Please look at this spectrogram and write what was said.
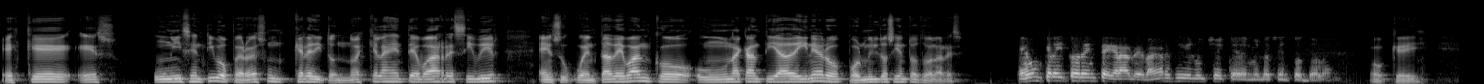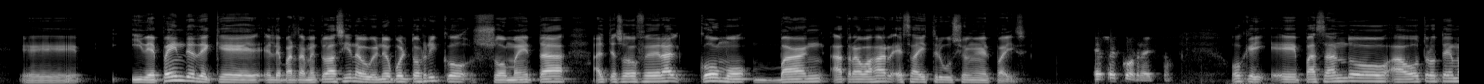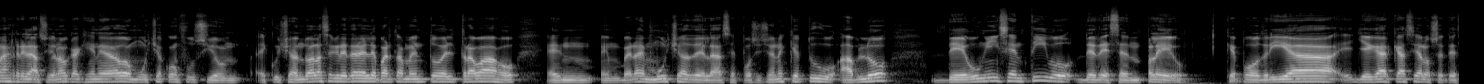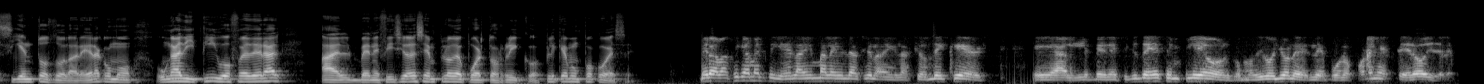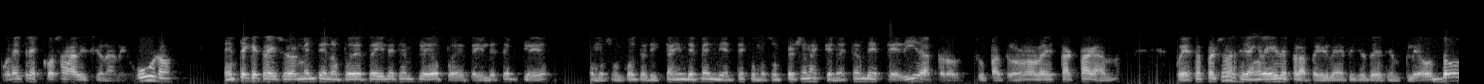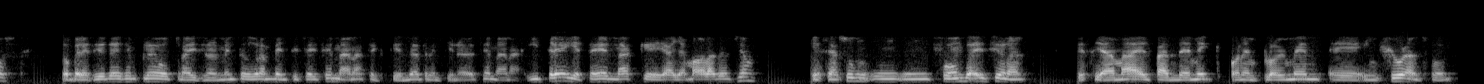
es que es un incentivo, pero es un crédito. No es que la gente va a recibir en su cuenta de banco una cantidad de dinero por 1.200 dólares. Es un crédito reintegrable, van a recibir un cheque de 1.200 dólares. Ok. Eh, y depende de que el Departamento de Hacienda, el Gobierno de Puerto Rico, someta al Tesoro Federal cómo van a trabajar esa distribución en el país. Eso es correcto. Ok, eh, pasando a otro tema relacionado que ha generado mucha confusión. Escuchando a la secretaria del Departamento del Trabajo, en, en, ¿verdad? en muchas de las exposiciones que tuvo, habló de un incentivo de desempleo que podría llegar casi a los 700 dólares. Era como un aditivo federal al beneficio de desempleo de Puerto Rico. Explíqueme un poco ese. Mira, básicamente, y es la misma legislación, la legislación de CARES, eh, al beneficio de desempleo, como digo yo, le, le, lo ponen esteroides, le pone tres cosas adicionales. Uno, gente que tradicionalmente no puede pedir desempleo, puede pedir desempleo, como son contratistas independientes, como son personas que no están despedidas, pero su patrón no les está pagando, pues esas personas serían elegibles para pedir beneficios de desempleo. Dos, los beneficios de desempleo tradicionalmente duran 26 semanas, se extiende a 39 semanas. Y tres, y este es el más que ha llamado la atención, que se hace un, fondo adicional que se llama el Pandemic Unemployment eh, Insurance Fund,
